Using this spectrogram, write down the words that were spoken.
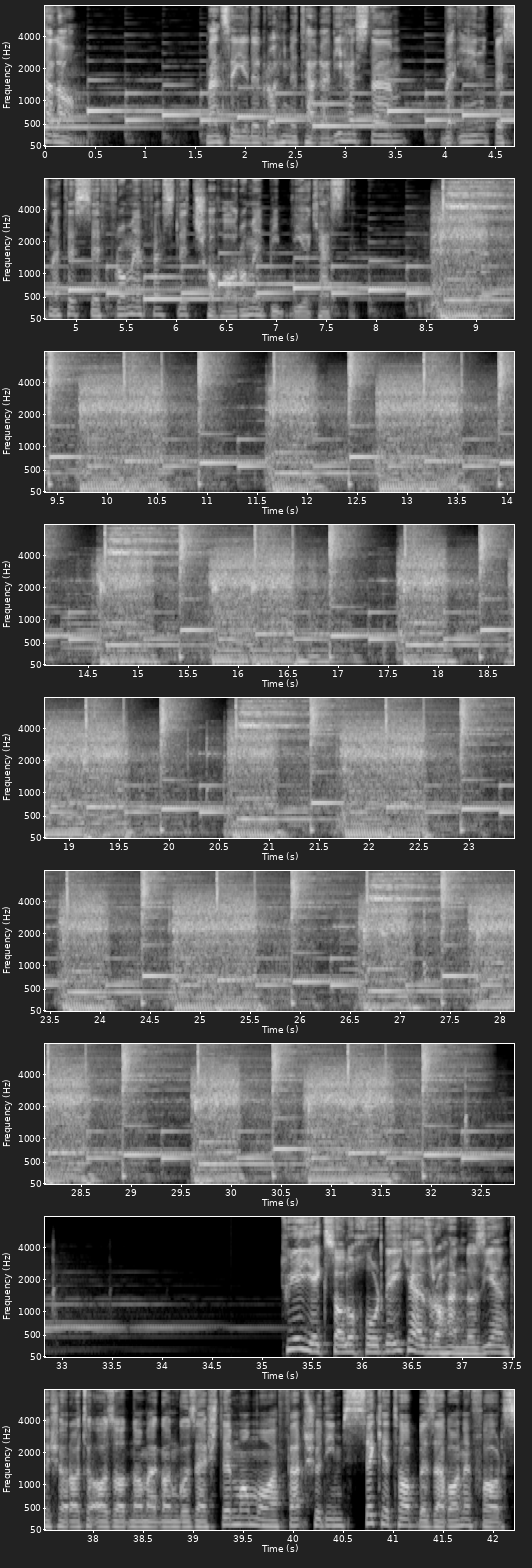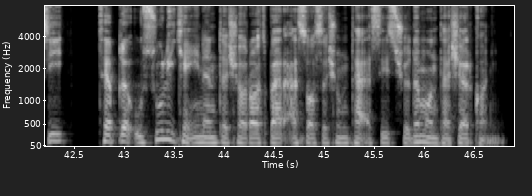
سلام. من سید ابراهیم تقوی هستم و این قسمت سفرم فصل چهارم بیبلیوکسته. یک سال و خورده ای که از راه اندازی انتشارات آزادنامگان گذشته ما موفق شدیم سه کتاب به زبان فارسی طبق اصولی که این انتشارات بر اساسشون تأسیس شده منتشر کنیم.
